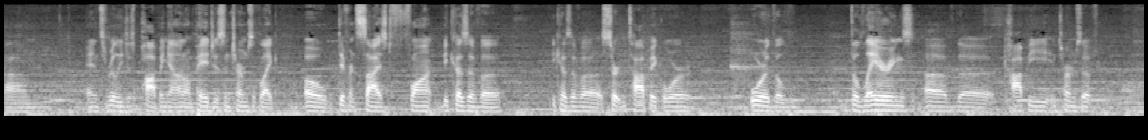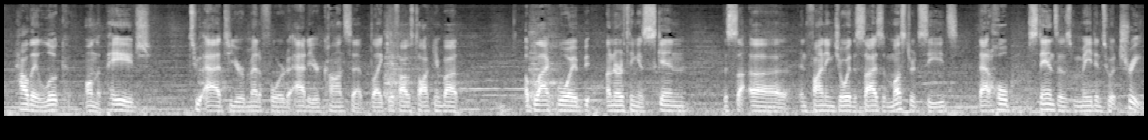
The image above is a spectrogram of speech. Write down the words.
Um, and it's really just popping out on pages in terms of like, oh, different sized font because of a because of a certain topic, or or the the layerings of the copy in terms of how they look on the page to add to your metaphor, to add to your concept. Like if I was talking about a black boy unearthing his skin the, uh, and finding joy the size of mustard seeds, that whole stanza is made into a tree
